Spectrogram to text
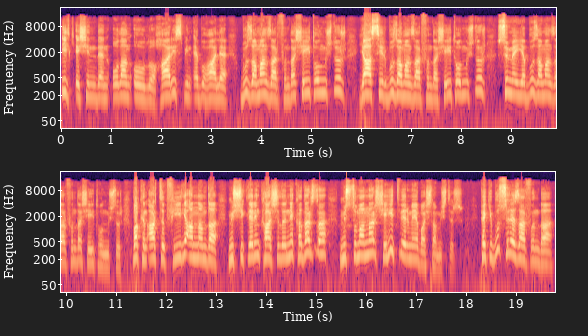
ilk eşinden olan oğlu Haris bin Ebu Hale bu zaman zarfında şehit olmuştur. Yasir bu zaman zarfında şehit olmuştur. Sümeyye bu zaman zarfında şehit olmuştur. Bakın artık fiili anlamda müşriklerin karşılığı ne kadarsa Müslümanlar şehit vermeye başlamıştır. Peki bu süre zarfında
